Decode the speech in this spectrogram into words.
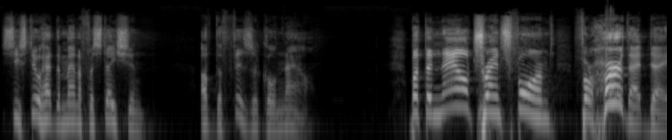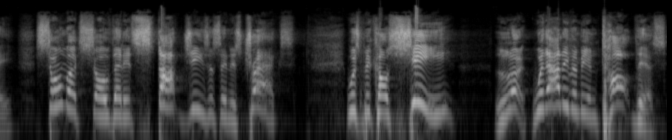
she still had the manifestation of the physical now. But the now transformed for her that day, so much so that it stopped Jesus in his tracks, was because she learned, without even being taught this,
